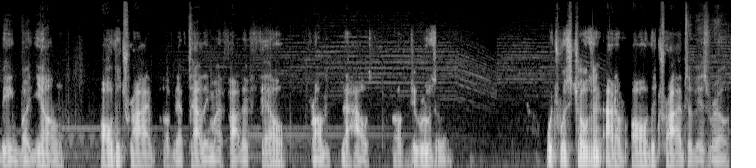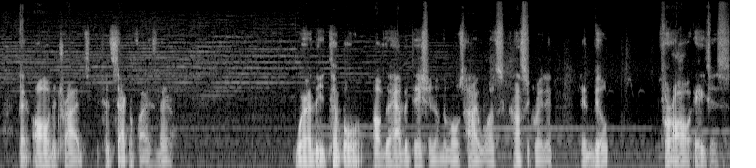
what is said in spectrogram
being but young, all the tribe of Naphtali, my father, fell from the house of Jerusalem, which was chosen out of all the tribes of Israel, that all the tribes should sacrifice there where the temple of the habitation of the Most High was consecrated and built for all ages.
